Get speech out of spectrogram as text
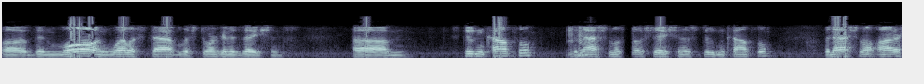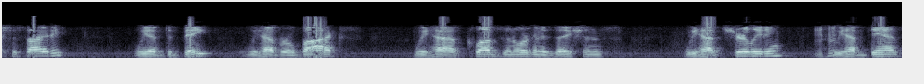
uh, been long, well-established organizations. Um, Student Council, the mm-hmm. National Association of Student Council, the National Honor Society. We have debate. We have robotics. We have clubs and organizations. We have cheerleading. Mm-hmm. We have dance.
